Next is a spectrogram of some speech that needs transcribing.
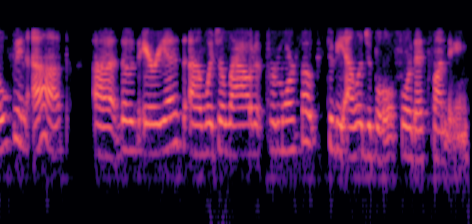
open up uh, those areas, um, which allowed for more folks to be eligible for this funding.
